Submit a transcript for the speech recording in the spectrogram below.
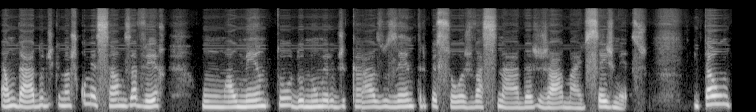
é um dado de que nós começamos a ver um aumento do número de casos entre pessoas vacinadas já há mais de seis meses. Então,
